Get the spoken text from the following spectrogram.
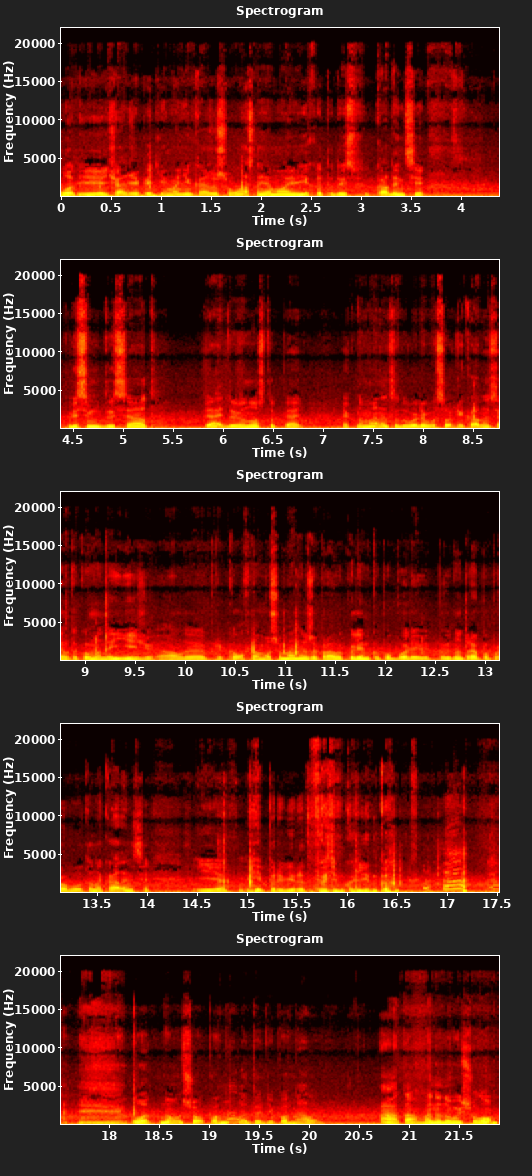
От, і ChatGPT мені каже, що власне я маю їхати десь в каденсі 85-95. Як на мене, це доволі високий каденс, я в такому не їжджу. Але прикол в тому, що в мене вже праве колінко поболює. Відповідно, треба попробувати на каденсі і, і перевірити потім колінко. От, ну що, погнали тоді, погнали. А, так, в мене новий шолом.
